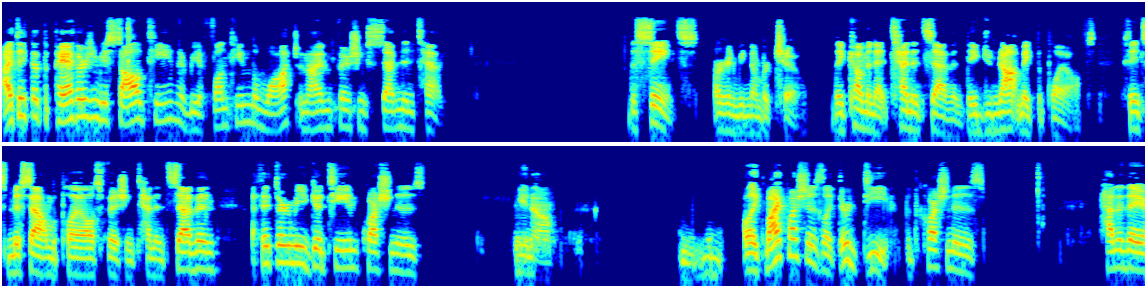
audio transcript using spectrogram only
I think that the Panthers are going to be a solid team. They'll be a fun team to watch, and I'm finishing 7 and 10. The Saints are going to be number two. They come in at 10 and 7. They do not make the playoffs. Saints miss out on the playoffs, finishing 10 and 7. I think they're going to be a good team. Question is, you know, like my question is like they're deep, but the question is how do they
